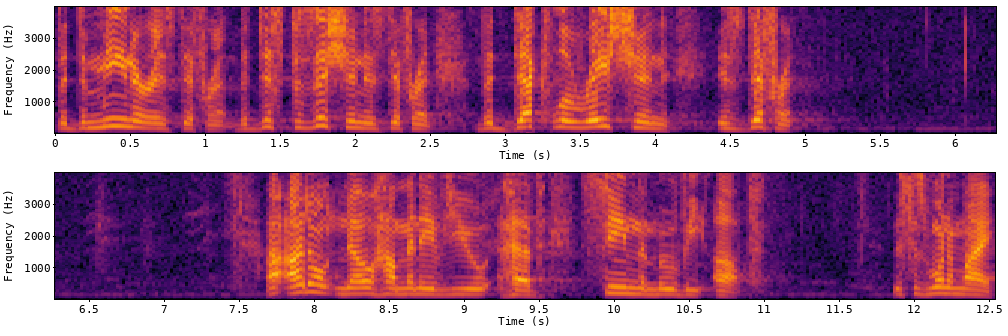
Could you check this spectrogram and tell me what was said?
The demeanor is different, the disposition is different, the declaration is different. I don't know how many of you have seen the movie Up. This is one of my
